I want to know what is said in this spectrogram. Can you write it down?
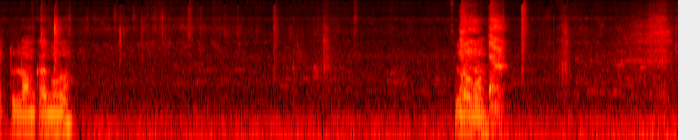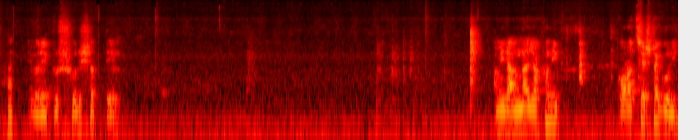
একটু লঙ্কা গুঁড়ো। লবণ। এবারে একটু সরিষার তেল। আমি রান্না যখনই করার চেষ্টা করি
